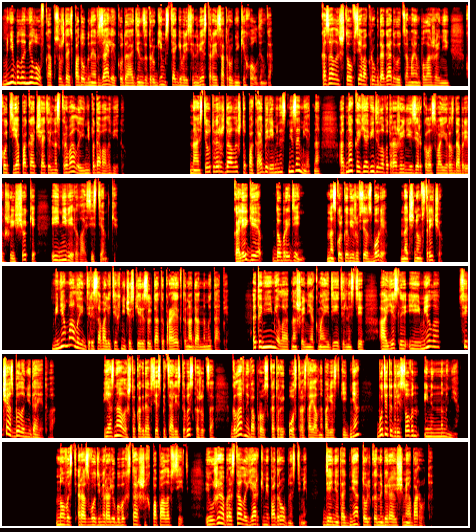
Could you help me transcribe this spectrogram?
Мне было неловко обсуждать подобное в зале, куда один за другим стягивались инвесторы и сотрудники холдинга. Казалось, что все вокруг догадываются о моем положении, хоть я пока тщательно скрывала и не подавала виду. Настя утверждала, что пока беременность незаметна, однако я видела в отражении зеркала свои раздобревшие щеки и не верила ассистентке. «Коллеги, добрый день. Насколько вижу, все в сборе. Начнем встречу». Меня мало интересовали технические результаты проекта на данном этапе. Это не имело отношения к моей деятельности, а если и имело, сейчас было не до этого. Я знала, что когда все специалисты выскажутся, главный вопрос, который остро стоял на повестке дня, будет адресован именно мне. Новость о разводе Миролюбовых-старших попала в сеть и уже обрастала яркими подробностями, день ото дня только набирающими обороты.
